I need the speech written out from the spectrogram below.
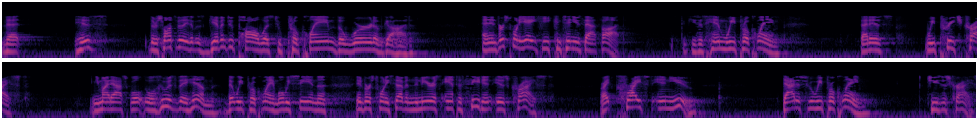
that his the responsibility that was given to Paul was to proclaim the Word of God. And in verse 28, he continues that thought. He says, Him we proclaim. That is, we preach Christ. You might ask, well, well, who is the him that we proclaim? Well, we see in the in verse 27, the nearest antecedent is Christ. Right? Christ in you. That is who we proclaim. Jesus Christ.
